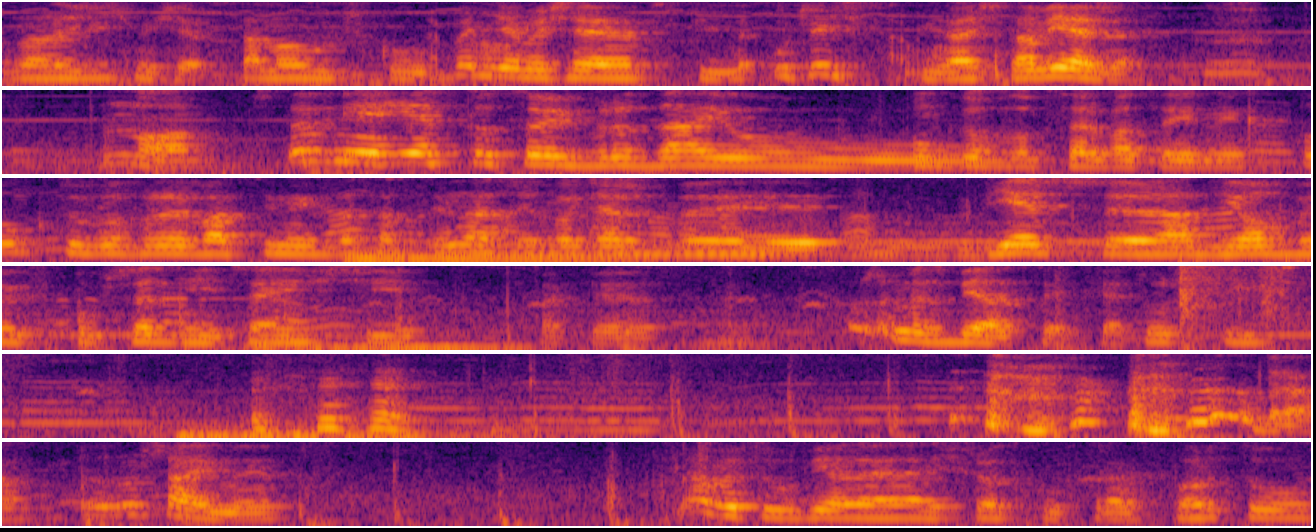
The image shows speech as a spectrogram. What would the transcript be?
znaleźliśmy się w samouczku. Będziemy się wspina- uczyć wspinać na wieżę. No, Pewnie jest to coś w rodzaju punktów obserwacyjnych. punktów obserwacyjnych z Asasyna, czy chociażby wież radiowych z poprzedniej części. Tak jest. Możemy zbierać sobie kwiatuszki. No dobra, ruszajmy. Mamy tu wiele środków transportu,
